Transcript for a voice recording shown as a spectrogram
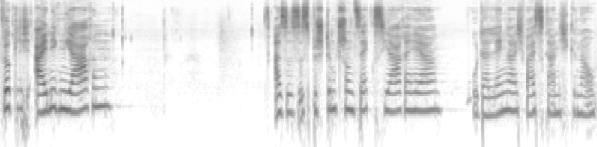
wirklich einigen Jahren, also es ist bestimmt schon sechs Jahre her oder länger, ich weiß gar nicht genau,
